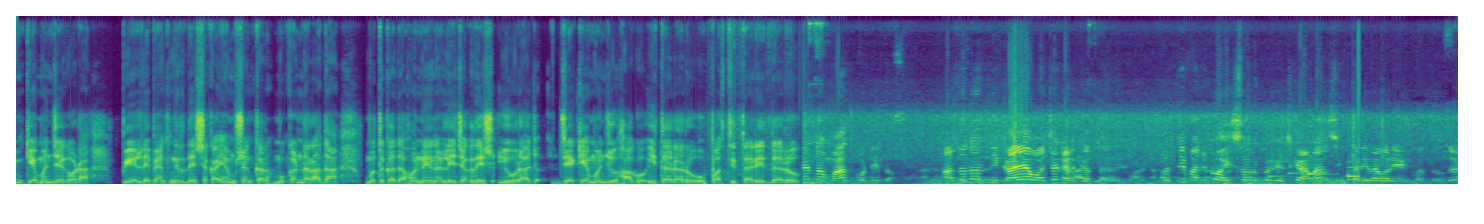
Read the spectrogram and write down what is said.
MK Manjegowda, PLD bank ನಿರ್ದೇಶಕ ಎಂ ಶಂಕರ್, ಮುಖಂಡರಾದ ಮುತುಕದ ಹೊನ್ನೇನಹಳ್ಳಿ ಜಗದೀಶ್, ಯುವರಾಜ್, ಜೆಕೆ ಮಂಜು ಹಾಗೂ ಇತರರು ಉಪಸ್ಥಿತರಿದ್ದರು. ಅದನ್ನ ಪ್ರತಿ ಮನೆಗೂ ಐದು ಸಾವಿರ ರೂಪಾಯಿ ಹೆಚ್ಚಿಗೆ ಹಣ ಸಿಗ್ತಾ ನೀರಾವರಿ ಹೆಂಗ್ ಬಂತು ಅಂದ್ರೆ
